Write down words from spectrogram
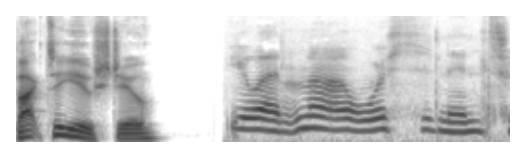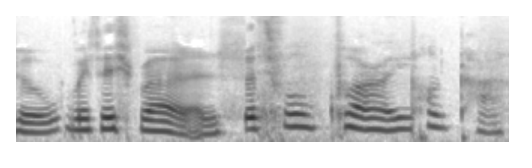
Back to you, Stu. You are now listening to British Murders, the True Podcast.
